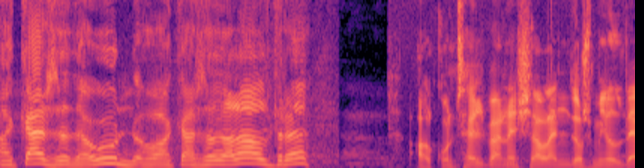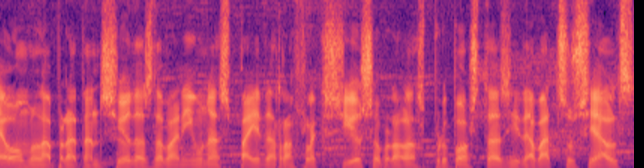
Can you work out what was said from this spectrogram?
a casa d'un o a casa de l'altre el Consell va néixer l'any 2010 amb la pretensió d'esdevenir un espai de reflexió sobre les propostes i debats socials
